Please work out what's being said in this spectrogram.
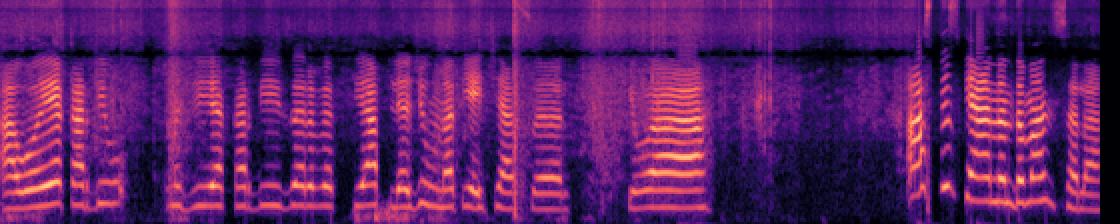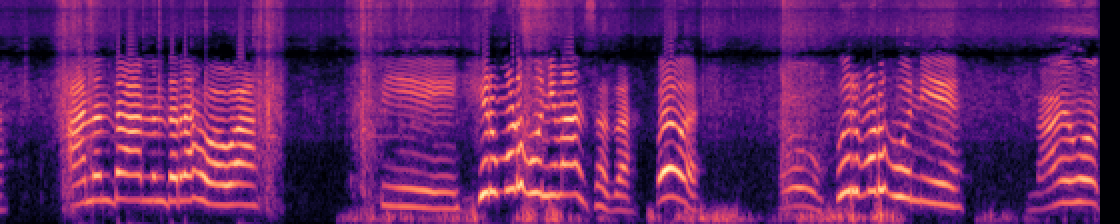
अहो एखादी म्हणजे एखादी जर व्यक्ती आपल्या जीवनात यायची असेल किंवा असतेच की आनंद माणसाला. आनंद आनंद राहावा. ती हिरमुड होणी माणसाचा. बरोबर हो. हुरमुड ये नाही होत.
